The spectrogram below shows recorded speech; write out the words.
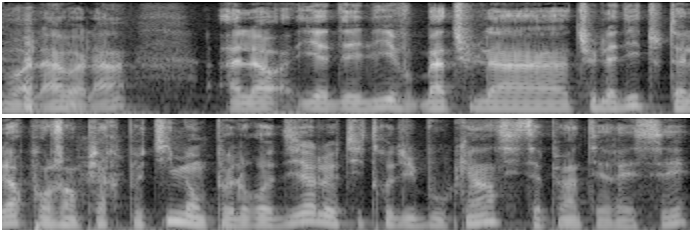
voilà, voilà. Alors, il y a des livres, bah, tu l'as dit tout à l'heure pour Jean-Pierre Petit, mais on peut le redire, le titre du bouquin, si ça peut intéresser.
